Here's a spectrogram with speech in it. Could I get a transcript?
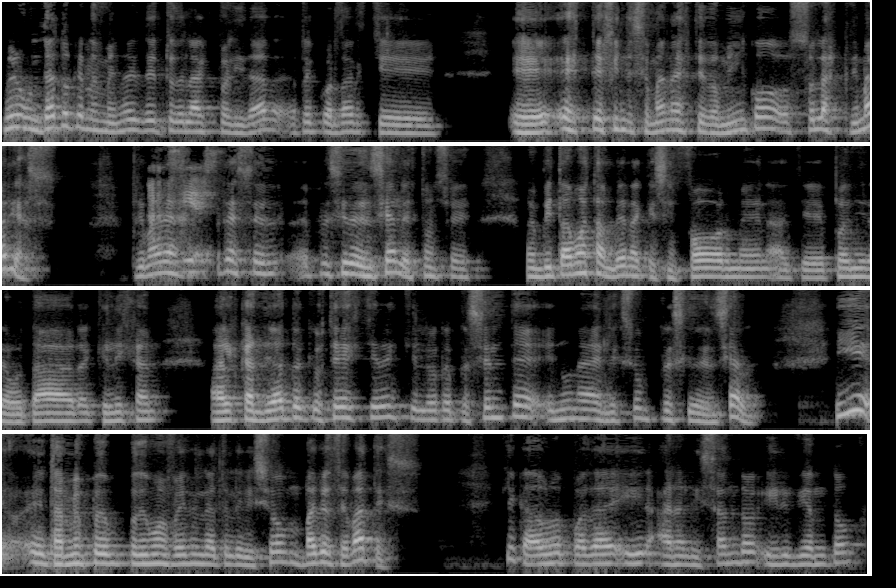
Bueno, un dato que nos menor dentro de la actualidad, recordar que eh, este fin de semana, este domingo, son las primarias primarias presidenciales. Entonces, lo invitamos también a que se informen, a que puedan ir a votar, a que elijan al candidato que ustedes quieren que lo represente en una elección presidencial. Y eh, también podemos ver en la televisión varios debates, que cada uno pueda ir analizando, ir viendo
